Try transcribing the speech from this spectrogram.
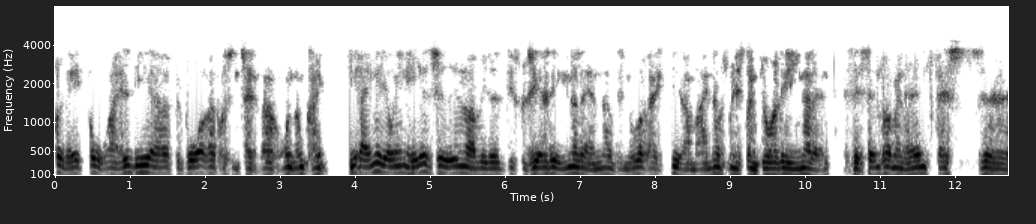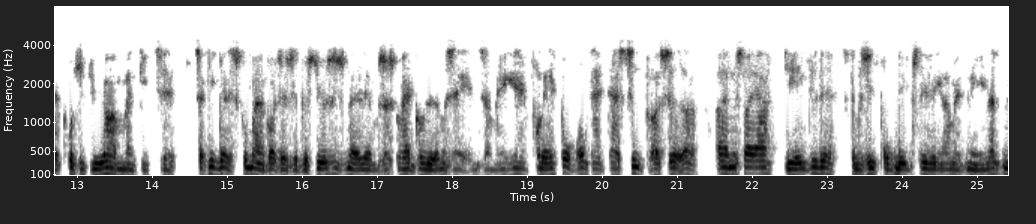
privatbo og alle de her beboerrepræsentanter rundt omkring, de ringede jo ind hele tiden og ville diskutere det ene eller andet, om det nu var rigtigt, om ejendomsministeren gjorde det ene eller andet. Altså i stedet for, at man havde en fast øh, procedure, om man gik til så gik man, skulle man gå til sit bestyrelsesmedlem, så skulle han gå videre med sagen, som ikke privatbo brugte alt deres tid på at sidde og administrere de enkelte, skal man sige, problemstillinger med den ene og den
